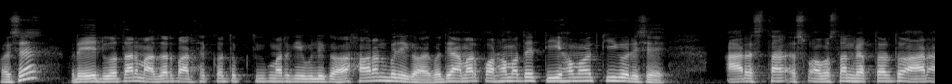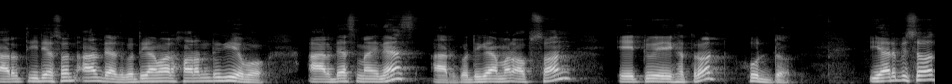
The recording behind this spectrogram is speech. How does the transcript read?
হৈছে? গতিকে এই দুয়োটাৰ মাজৰ পাৰ্থক্যটোক তোমাৰ কি বুলি কোৱা হয় হৰণ বুলি কোৱা হয় গতিকে আমাৰ প্ৰথমতে টি সময়ত কি কৰিছে? আৰ স্থান অৱস্থান ভেক্টৰটো আৰ আৰু টি ডেছত আৰ ডেছ গতিকে আমাৰ হৰণটো কি হ'ব? আৰ ডেছ মাইনাছ আৰ গতিকে আমাৰ অপশ্যন এইটো এই ক্ষেত্ৰত শুদ্ধ। ইয়াৰ পিছত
